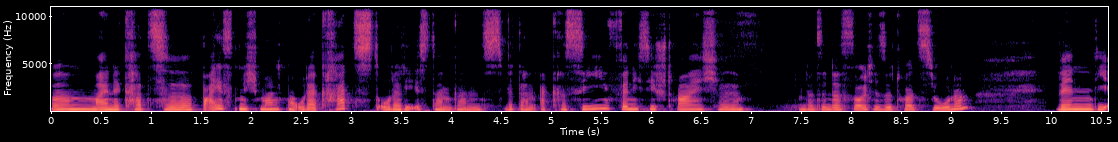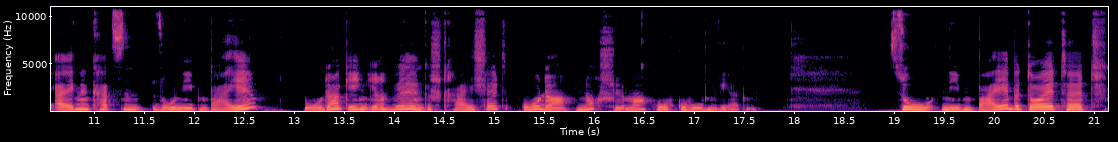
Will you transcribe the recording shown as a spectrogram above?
ähm, meine Katze beißt mich manchmal oder kratzt oder die ist dann ganz, wird dann aggressiv, wenn ich sie streiche. Und dann sind das solche Situationen, wenn die eigenen Katzen so nebenbei oder gegen ihren Willen gestreichelt oder noch schlimmer hochgehoben werden. So nebenbei bedeutet,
